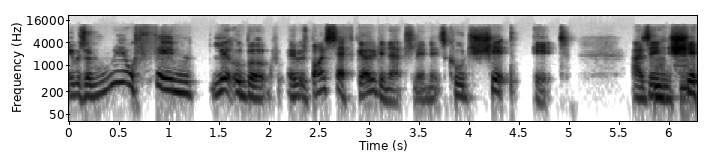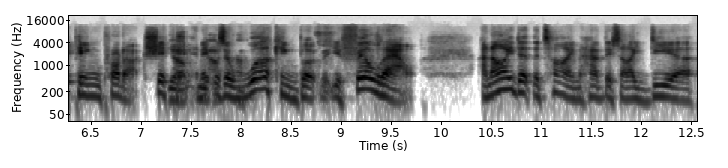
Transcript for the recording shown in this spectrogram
it was a real thin little book. It was by Seth Godin, actually, and it's called Ship It, as in mm-hmm. shipping products, ship yep, it. And it was a working book that you filled out. And I'd at the time had this idea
